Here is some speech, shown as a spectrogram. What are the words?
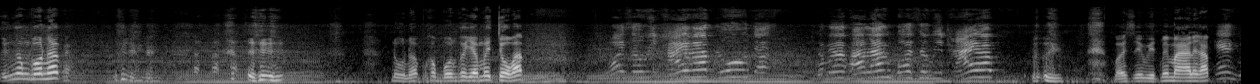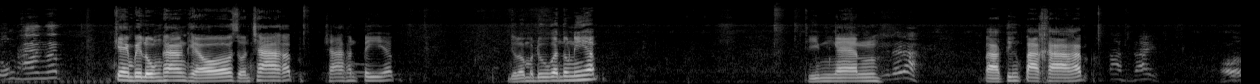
ถึงข้างบนครับ หนูนะครับข้างบนก็ยังไม่จบครับบอยสวิตหายครับ รู้จะจะมาผาหลังบอยสวิตหายครับ บอยเซวิตไม่มาเลยครับ แกล้งหลงทางครับ แกล้งไปหลงทางแถวสวนชาครับ ชาพันปีครับ เดี๋ยวเรามาดูกันตรงนี้ครับ ทีมงานนี่เลยนะป่าตึงป่าคาครับ ต้านได้เออ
